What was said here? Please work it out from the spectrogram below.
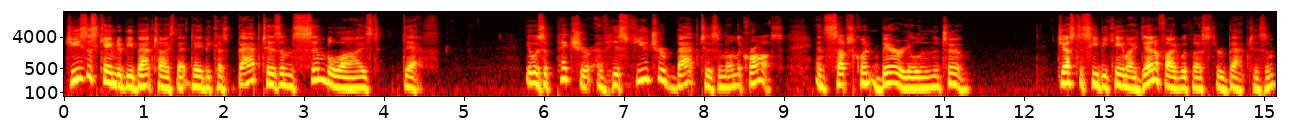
Jesus came to be baptized that day because baptism symbolized death. It was a picture of his future baptism on the cross and subsequent burial in the tomb. Just as he became identified with us through baptism,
